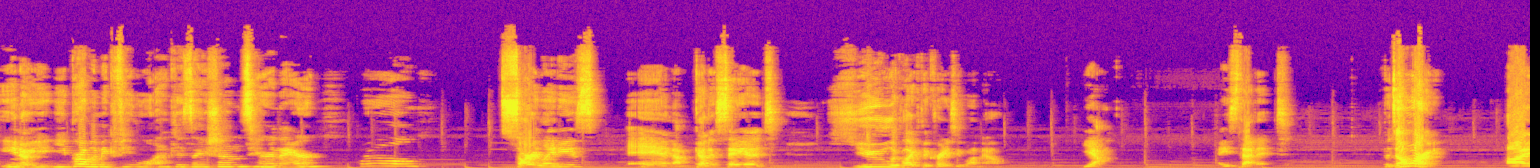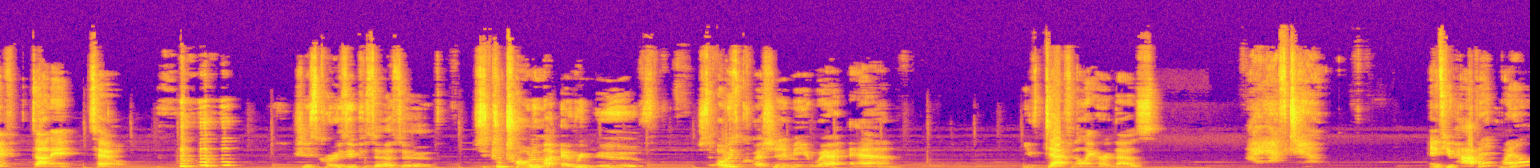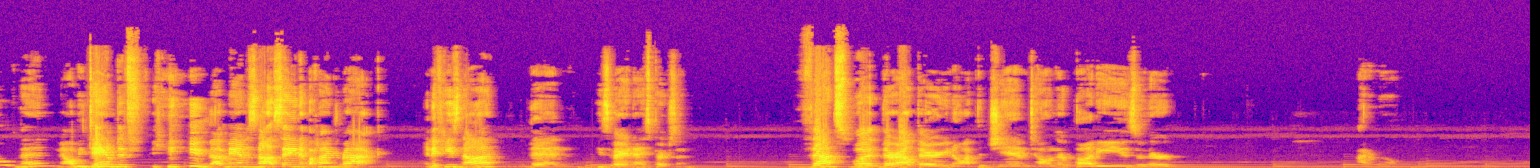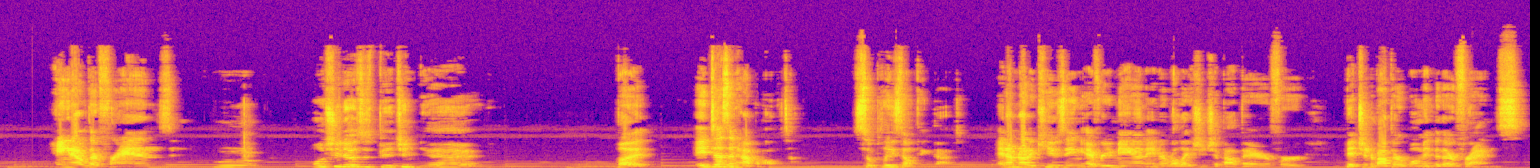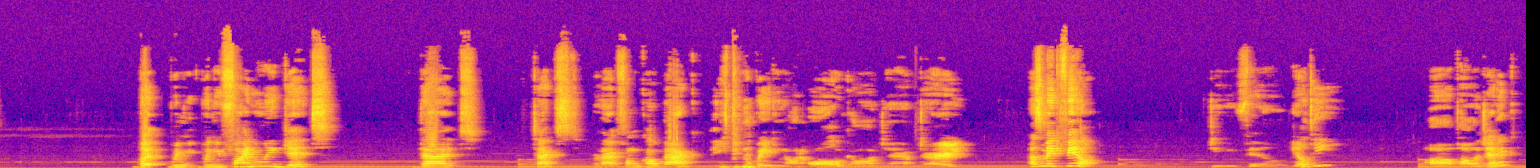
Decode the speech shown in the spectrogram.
You know, you, you probably make a few little accusations here and there. Well, sorry, ladies, and I'm gonna say it. You look like the crazy one now. Yeah, I said it. But don't worry, I've done it too. She's crazy possessive. She's controlling my every move. She's always questioning me where I am. You've definitely heard those. I have to. And if you haven't, well, then I'll be damned if that man is not saying it behind your back. And if he's not, then he's a very nice person. That's what they're out there, you know, at the gym telling their buddies or their, I don't know, hanging out with their friends and, all she does is bitch and nag but it doesn't happen all the time. So please don't think that. And I'm not accusing every man in a relationship out there for bitching about their woman to their friends. But when when you finally get that text or that phone call back that you've been waiting on all goddamn day, how does it make you feel? Do you feel guilty? Uh, apologetic?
